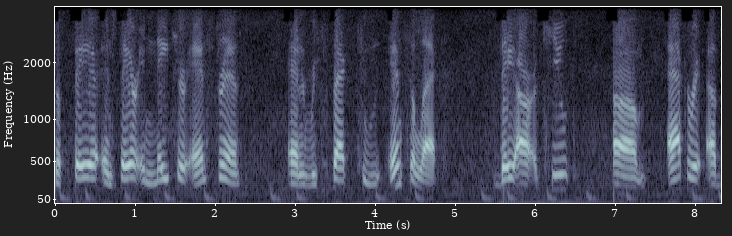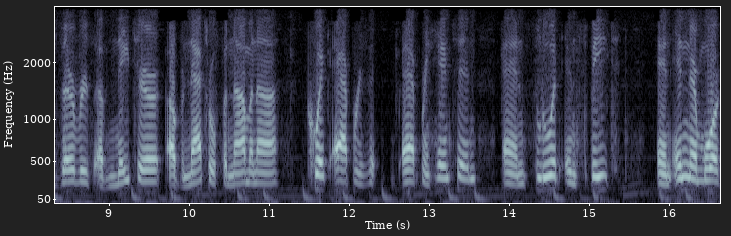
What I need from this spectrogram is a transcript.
the fair and fair in nature and strength and respect to intellect. They are acute, um, accurate observers of nature, of natural phenomena, quick appre- apprehension, and fluid in speech. And in their moral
